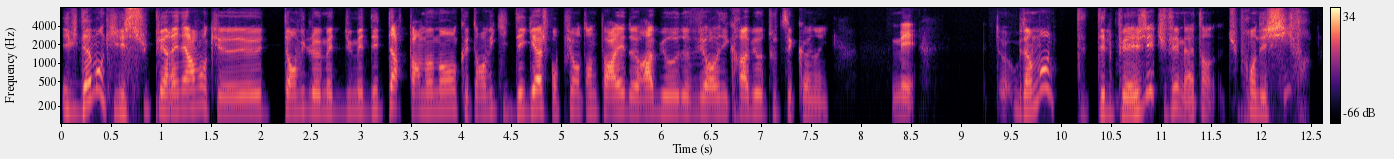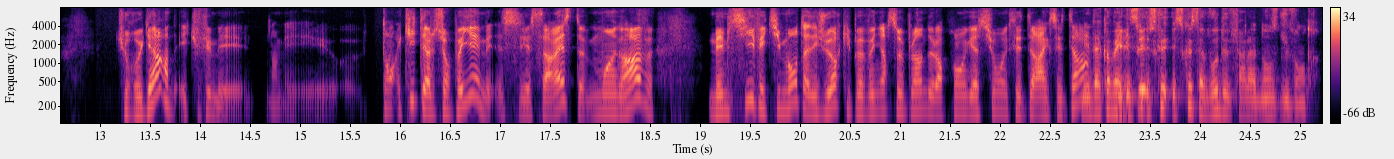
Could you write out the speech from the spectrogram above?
évidemment, qu'il est super énervant, que tu as envie de le mettre, du mettre des tartes par moment, que tu as envie qu'il dégage pour plus entendre parler de Rabiot, de Véronique Rabiot, toutes ces conneries. Mais au bout d'un moment, t'es le PSG, tu fais, mais attends, tu prends des chiffres, tu regardes et tu fais, mais non, mais quitte à le surpayer, mais ça reste moins grave même si effectivement tu as des joueurs qui peuvent venir se plaindre de leur prolongation, etc. etc. Mais d'accord, mais est-ce que, est que, ça vaut de faire la danse du ventre?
